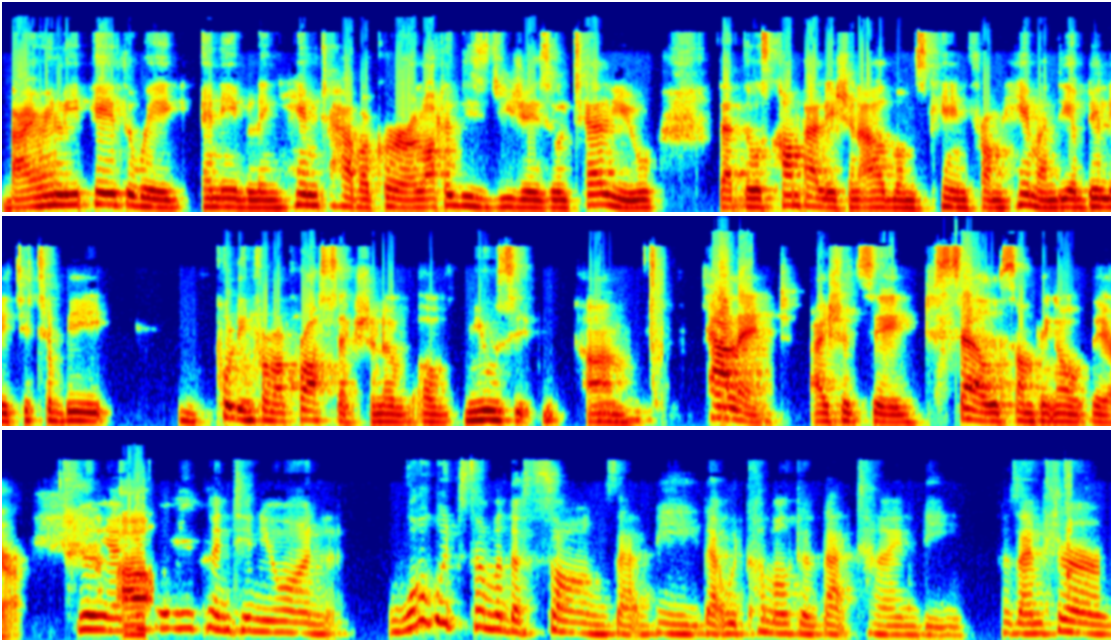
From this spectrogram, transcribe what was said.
byron lee paved the way enabling him to have a career. A lot of these djs will tell you that those compilation albums came from him and the ability to be pulling from a cross section of, of music um, talent, I should say, to sell something out there. Julianne, uh, before you continue on, what would some of the songs that be that would come out of that time be? Because I'm sure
